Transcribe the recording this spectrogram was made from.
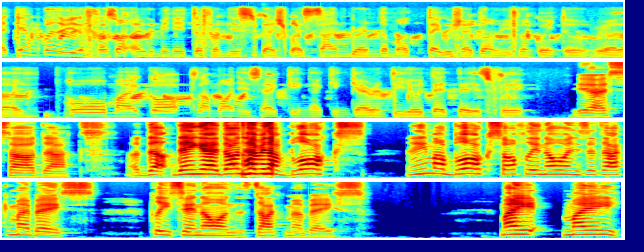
I think I'm going to be the first one eliminated from this match by some random attack which I don't even going to realize. Oh my god, someone is hacking. I can guarantee you that that is fake. Yeah, I saw that. Uh, dang it, I don't have enough blocks. I need my blocks. Hopefully, no one is attacking my base. Please say no one is attacking my base. My my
